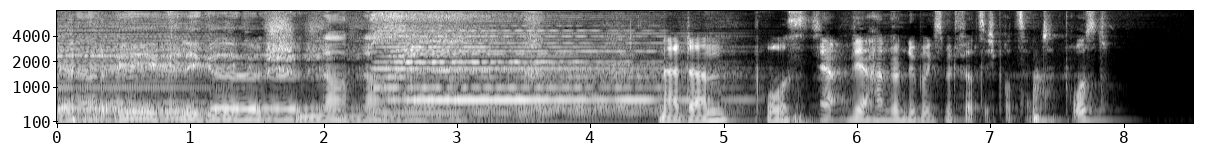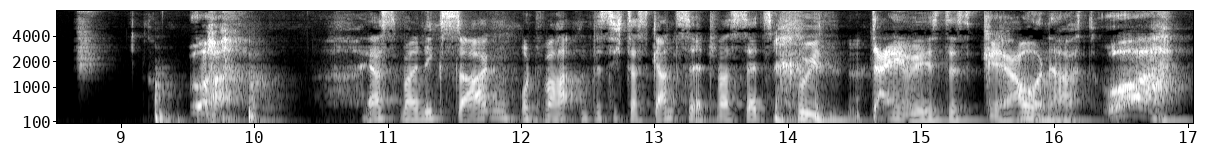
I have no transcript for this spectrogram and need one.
Der eklige Schnaps. Na dann, Prost. Ja, wir handeln übrigens mit 40%. Prost. Uah. Erstmal nichts sagen und warten, bis sich das Ganze etwas setzt. Pfui, Deive ist das grauenhaft. Uah.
